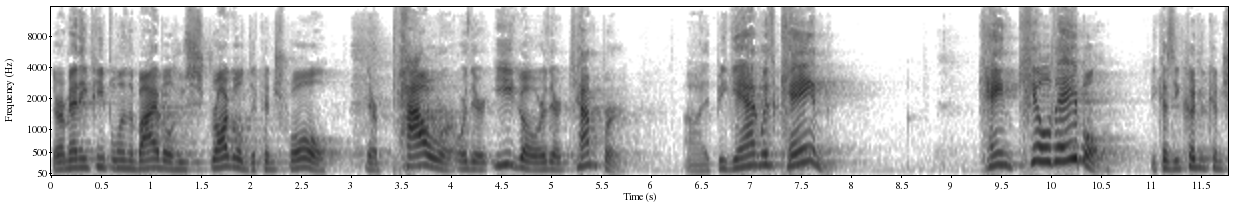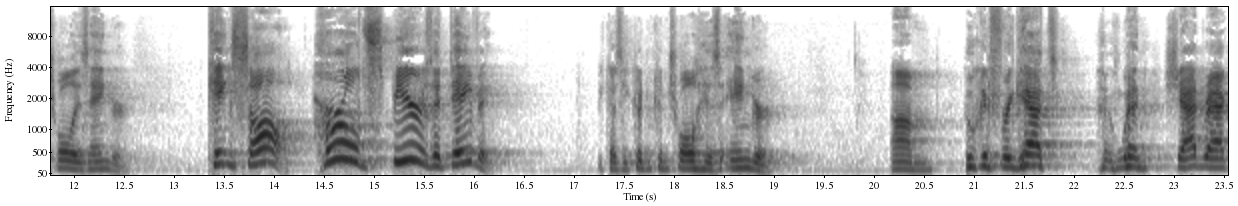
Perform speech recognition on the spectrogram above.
There are many people in the Bible who struggled to control their power or their ego or their temper. Uh, it began with Cain. Cain killed Abel because he couldn't control his anger. King Saul hurled spears at David because he couldn't control his anger. Um, who could forget when Shadrach,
